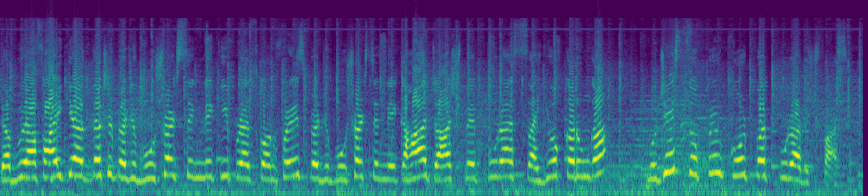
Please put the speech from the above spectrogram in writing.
डब्ल्यूएफआई के अध्यक्ष ब्रजभूषण सिंह ने की प्रेस कॉन्फ्रेंस। ब्रजभूषण सिंह ने कहा, जाँच में पूरा सहयोग करूँगा। मुझे सुप्रीम कोर्ट पर पूरा विश्वास है।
